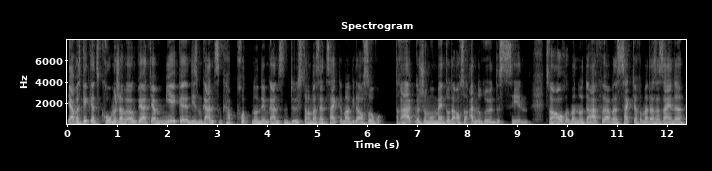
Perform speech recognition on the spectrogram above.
ja, aber es klingt jetzt komisch, aber irgendwie hat ja Mieke in diesem ganzen kaputten und dem ganzen düsteren, was er zeigt, immer wieder auch so tragische Momente oder auch so anrührende Szenen. Zwar auch immer nur dafür, aber es zeigt ja auch immer, dass er seine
